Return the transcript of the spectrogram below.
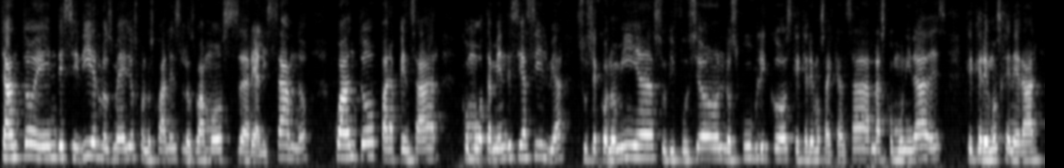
tanto en decidir los medios con los cuales los vamos eh, realizando, cuanto para pensar como también decía Silvia, sus economías, su difusión, los públicos que queremos alcanzar, las comunidades que queremos generar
